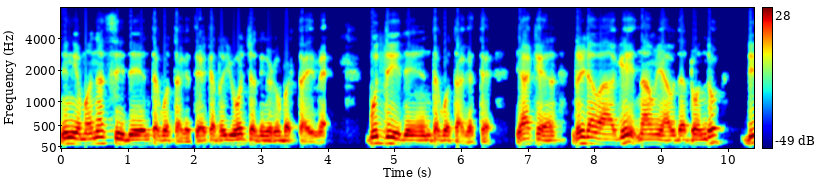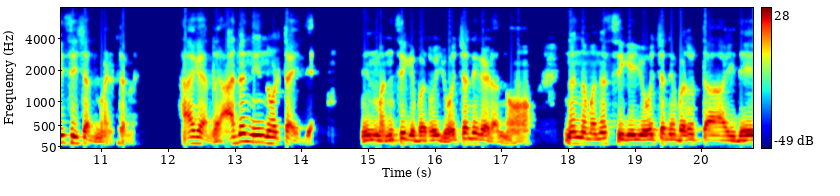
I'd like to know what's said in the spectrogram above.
ನಿನಗೆ ಮನಸ್ಸಿದೆ ಅಂತ ಗೊತ್ತಾಗತ್ತೆ. ಯಾಕಂದ್ರೆ ಯೋಚನೆಗಳು ಬರ್ತಾ ಇವೆ. ಬುದ್ಧಿ ಇದೆ ಅಂತ ಗೊತ್ತಾಗತ್ತೆ. ಯಾಕೆ? ದೃಢವಾಗಿ ನಾವು ಯಾವ್ದಾದ್ರು ಒಂದು ಡಿಸಿಷನ್ ಮಾಡ್ತೇವೆ. ಹಾಗಾದ್ರೆ ಅದನ್ನ ನೀನ್ ನೋಡ್ತಾ ಇದ್ದೆ. ನಿನ್ ಮನಸ್ಸಿಗೆ ಬರುವ ಯೋಚನೆಗಳನ್ನು ನನ್ನ ಮನಸ್ಸಿಗೆ ಯೋಚನೆ ಬರುತ್ತಾ ಇದೆ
